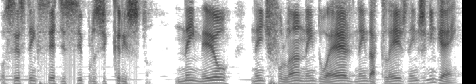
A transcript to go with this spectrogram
Vocês têm que ser discípulos de Cristo, nem meu, nem de Fulano, nem do Hélio, nem da Cleide, nem de ninguém.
